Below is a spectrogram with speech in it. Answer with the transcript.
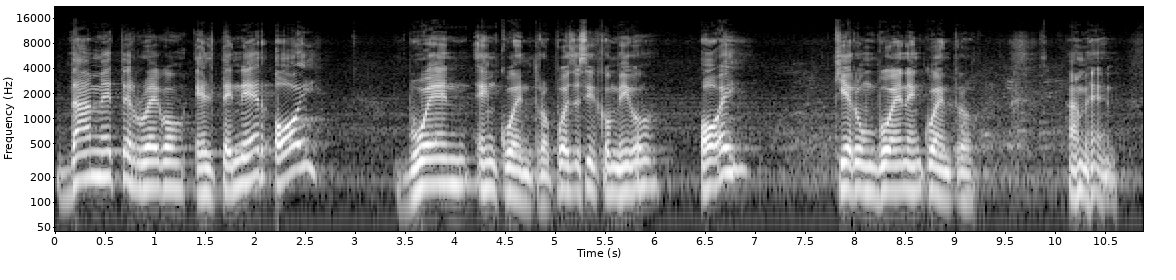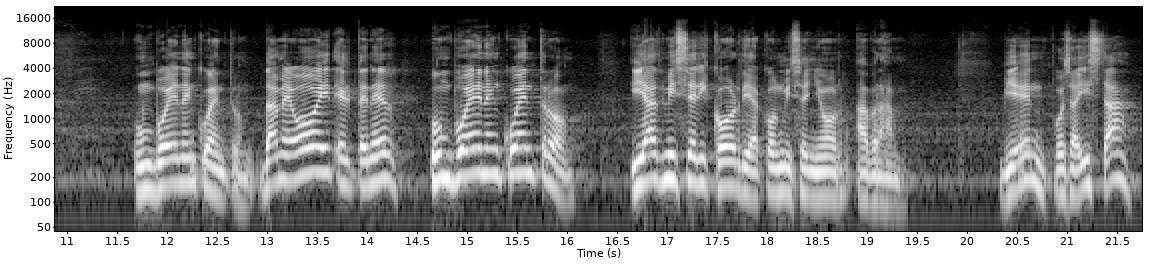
dame, te ruego, el tener hoy buen encuentro. ¿Puedes decir conmigo? Hoy quiero un buen encuentro. Amén. Un buen encuentro. Dame hoy el tener un buen encuentro y haz misericordia con mi Señor Abraham. Bien, pues ahí está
